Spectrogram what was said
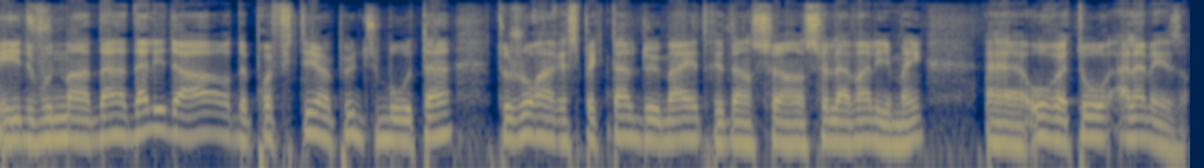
et de vous demandant d'aller dehors, de profiter un peu du beau temps, toujours en respectant le 2 mètres et en se lavant les mains euh, au retour à la maison.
